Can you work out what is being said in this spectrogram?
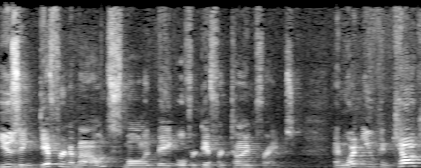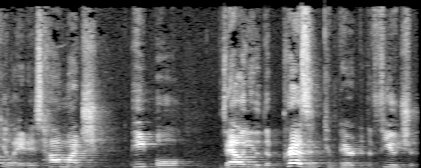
using different amounts, small and big, over different time frames. And what you can calculate is how much people value the present compared to the future.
